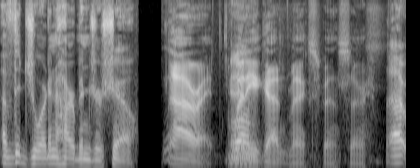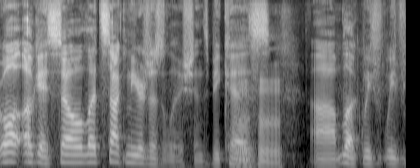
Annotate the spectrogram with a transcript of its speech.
of The Jordan Harbinger Show. All right. what do you got, Max Spencer? Uh, well, okay, so let's talk New Year's resolutions because, um, look, we've we've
